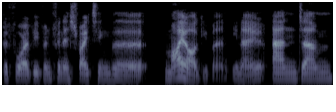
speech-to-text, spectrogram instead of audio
before I've even finished writing the my argument. You know, and um,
